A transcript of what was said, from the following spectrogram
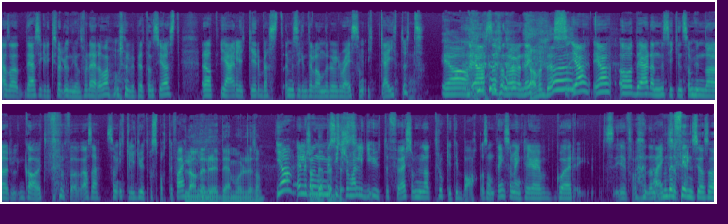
Altså, det er sikkert ikke så veldig undergrunn for dere, da, men pretensiøst, er at jeg liker best musikken til Lana Del Rey som ikke er gitt ut. Ja. Ja, så skjønner du hva jeg mener? Ja, men det Så, ja, ja, og det er den musikken som hun da ga ut, altså, som ikke ligger ute på Spotify. Lana Del Rey-demoer, liksom. Ja, eller sånn Ja, musikk som har ligget ute før, som hun har trukket tilbake og sånne ting, som egentlig går Den er Men det så finnes jo også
